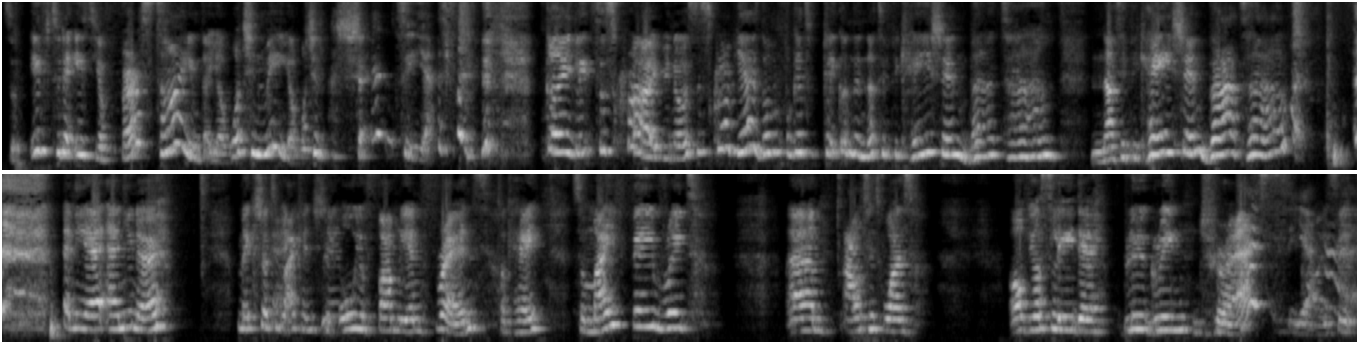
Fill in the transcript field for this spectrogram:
So if today is your first time that you're watching me, you're watching Ashanty, yes. Kindly subscribe, you know, subscribe. Yes, don't forget to click on the notification button. Notification button. and yeah, and you know, make sure to like and share with all your family and friends, okay? So my favorite um outfit was obviously the blue-green dress. Yeah. So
